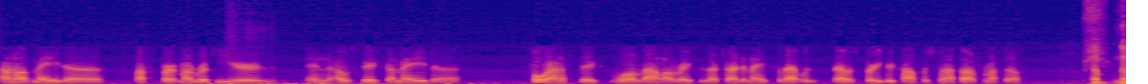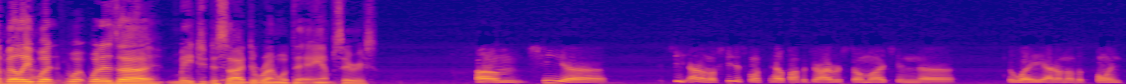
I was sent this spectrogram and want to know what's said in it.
I don't know. I've made uh, my first, my rookie year in '06. I made. Uh, four out of six World of Outlaw races I tried to make, so that was that was pretty good accomplishment I thought for myself. Uh, now, Billy, what what what has uh made you decide to run with the AMP series? Um, she uh, she I don't know, she just wants to help out the drivers so much, and uh, the way I don't know the points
